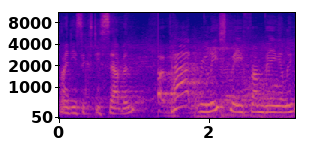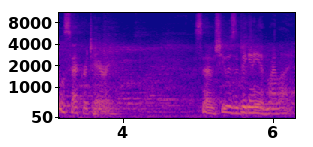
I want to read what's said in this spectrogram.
1967. Uh, Pat released me from being a legal secretary. So she was the beginning of my life.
